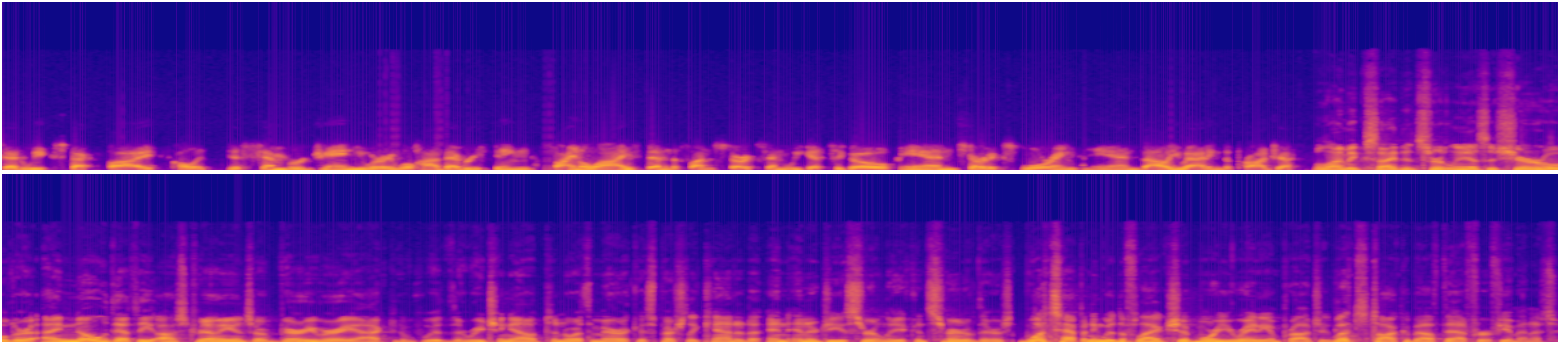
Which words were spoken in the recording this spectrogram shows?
said, we expect by, call it December, January, we'll have everything finalized. Then the fund starts and we get to go and start exploring and value adding the project. Well, I'm excited, certainly as a shareholder. I know that the Australians are very, very active with the reaching out to North America, especially Canada, and energy is certainly a concern of theirs. What's happening with the flagship Moore Uranium project? Let's talk about that for a few minutes.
